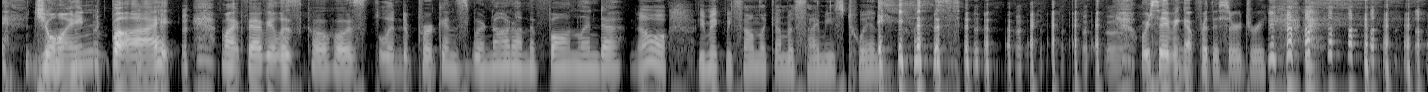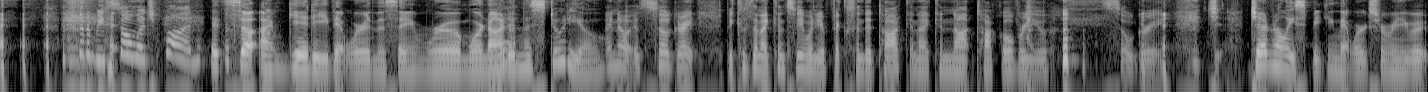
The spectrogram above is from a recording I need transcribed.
joined by my fabulous co-host Linda Perkins. We're not on the phone, Linda. No, you make me sound like I'm a Siamese twin. We're saving up for the surgery. To be so much fun. It's so I'm giddy that we're in the same room. We're not Yeah. in the studio. I know, it's so great because then I can see when you're fixing to talk and I cannot talk over you. so great. G- generally speaking, that works for me, but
